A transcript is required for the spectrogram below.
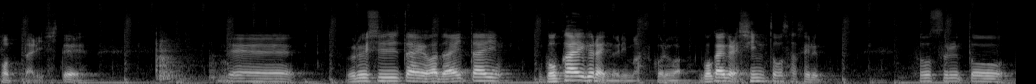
掘ったりしてで漆自体はだいたい5回ぐらい塗りますこれは。5回ぐらい浸透させる。そうすると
